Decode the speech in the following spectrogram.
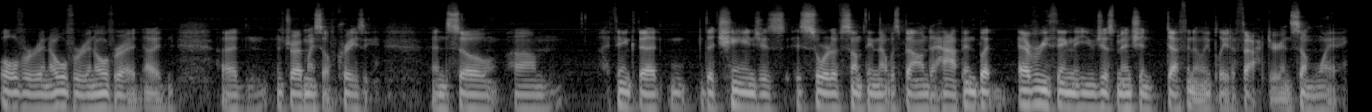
over and over and over. I'd, I'd, I'd drive myself crazy. And so um, I think that the change is, is sort of something that was bound to happen. But everything that you just mentioned definitely played a factor in some way.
